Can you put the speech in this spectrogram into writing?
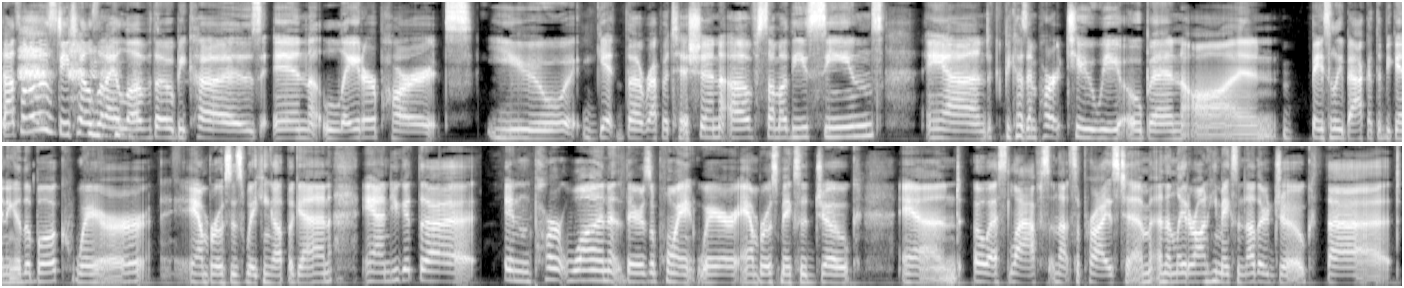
That's one of those details that I love, though, because in later parts, you get the repetition of some of these scenes. And because in part two, we open on basically back at the beginning of the book where Ambrose is waking up again. And you get that In part one, there's a point where Ambrose makes a joke and OS laughs, and that surprised him. And then later on, he makes another joke that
